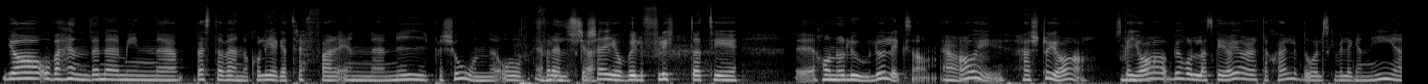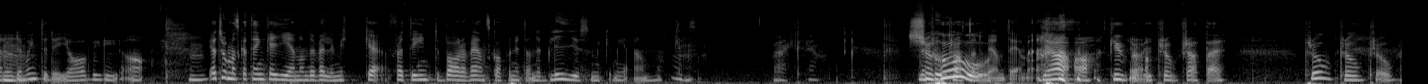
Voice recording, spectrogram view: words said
Ja, och vad händer när min eh, bästa vän och kollega träffar en eh, ny person och förälskar sig och vill flytta till eh, Honolulu liksom? Ja. Oj, här står jag. Ska mm. jag behålla, ska jag göra detta själv då eller ska vi lägga ner? Mm. Och det mm. var inte det jag vill. Ja. Mm. Jag tror man ska tänka igenom det väldigt mycket. För att det är inte bara vänskapen utan det blir ju så mycket mer annat. Mm. Liksom. Verkligen. Nu provpratade vi om det med. Ja, gud vad ja. vi provpratar. Prov, prov, prov.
